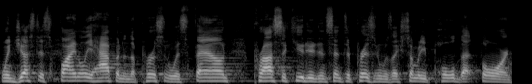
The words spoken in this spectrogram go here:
When justice finally happened and the person was found, prosecuted, and sent to prison, it was like somebody pulled that thorn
